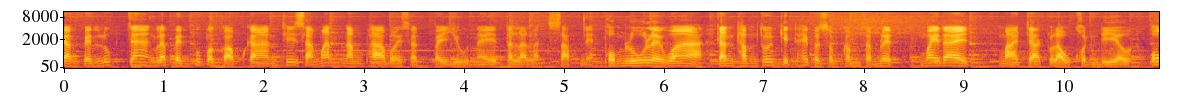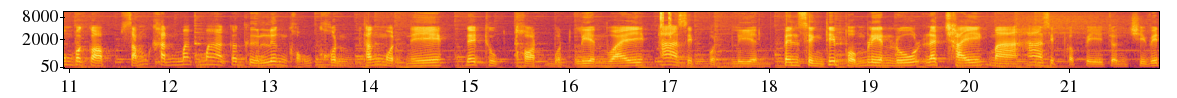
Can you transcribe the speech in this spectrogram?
การเป็นลูกจ้าง และเป็นผู้ประกอบการที่สามารถนำพาบริษัทไปอยู่ในตลาดหลักทรัพย์เนี่ยผมรู้เลยว่าการทำธุรกิจให้ประสบความสำเร็จไม่ได้มาจากเราคนเดียว องค์ประกอบสำคัญมาก ๆ ก็คือเรื่องของคนทั้งหมดนี้ได้ถูกถอดบทเรียนไว้ 50 บทเรียนเป็นสิ่งที่ผมเรียนรู้และใช้มา 50 กว่าปี จนชีวิต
